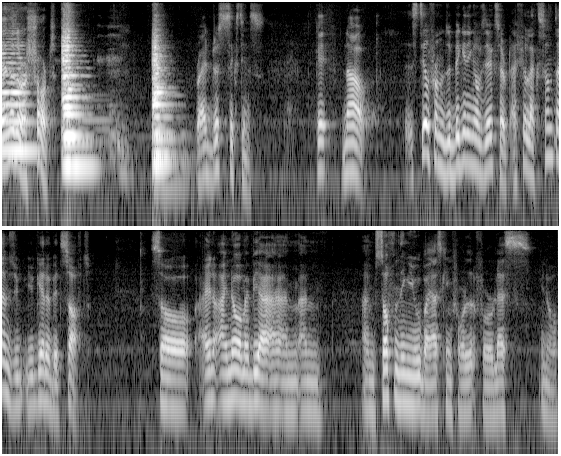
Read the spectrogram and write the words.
then another short, right? Just sixteenths. Okay. Now, still from the beginning of the excerpt, I feel like sometimes you, you get a bit soft. So I, kn- I know maybe I, I'm, I'm, I'm softening you by asking for for less, you know,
